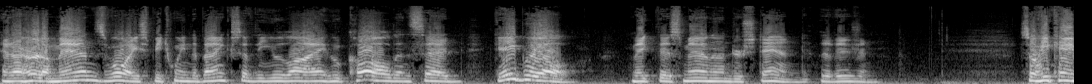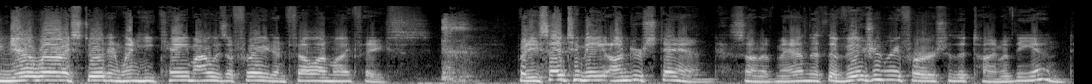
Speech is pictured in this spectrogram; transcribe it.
And I heard a man's voice between the banks of the Ulai who called and said, Gabriel, make this man understand the vision. So he came near where I stood, and when he came, I was afraid and fell on my face. But he said to me, Understand, Son of Man, that the vision refers to the time of the end.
